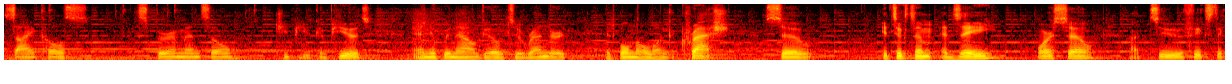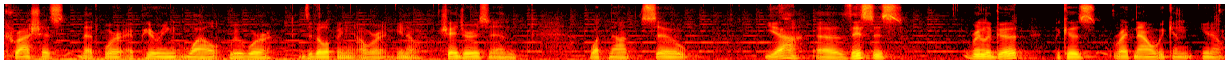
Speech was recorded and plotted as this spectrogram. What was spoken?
cycles, experimental, GPU compute, and if we now go to rendered, it will no longer crash. So it took them a day or so uh, to fix the crashes that were appearing while we were developing our you know shaders and whatnot. So yeah uh, this is really good because right now we can you know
